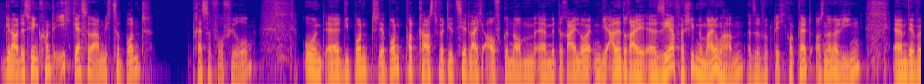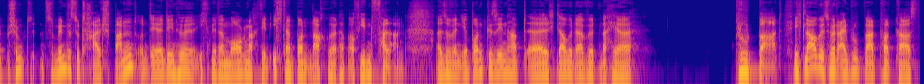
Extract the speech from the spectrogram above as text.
genau, deswegen konnte ich gestern Abend nicht zur Bond Pressevorführung. Und äh, die Bond, der Bond-Podcast wird jetzt hier gleich aufgenommen äh, mit drei Leuten, die alle drei äh, sehr verschiedene Meinungen haben, also wirklich komplett auseinanderliegen. Ähm, der wird bestimmt zumindest total spannend und der, den höre ich mir dann morgen, nachdem ich dann Bond nachgehört habe, auf jeden Fall an. Also wenn ihr Bond gesehen habt, äh, ich glaube, da wird nachher Blutbad. Ich glaube, es wird ein Blutbad-Podcast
